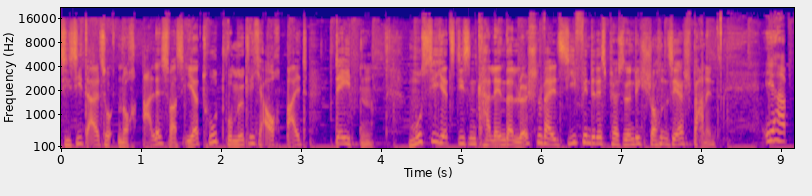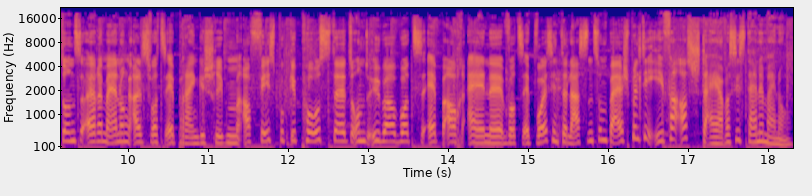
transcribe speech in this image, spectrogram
Sie sieht also noch alles, was er tut, womöglich auch bald daten. Muss sie jetzt diesen Kalender löschen, weil sie findet es persönlich schon sehr spannend. Ihr habt uns eure Meinung als WhatsApp reingeschrieben, auf Facebook gepostet und über WhatsApp auch eine WhatsApp-Voice hinterlassen, zum Beispiel die Eva aus Steyr. Was ist deine Meinung?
